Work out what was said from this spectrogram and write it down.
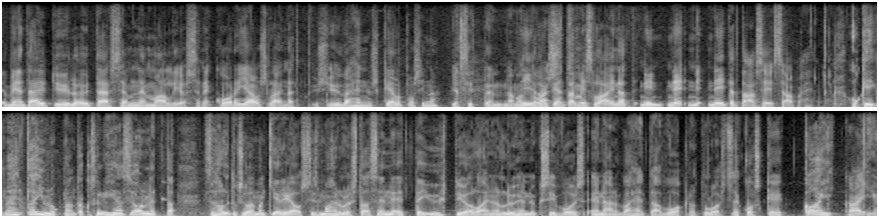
Ja meidän täytyy löytää sellainen malli, jossa ne korjauslainat pysyy vähennyskelpoisina. Ja sitten nämä niin, rakentamislainat, niin ne, ne, neitä taas ei saa vähentää. Okei, mä en tajunnutkaan, koska niinhän se on, että se hallituksen oleman kirjaus siis mahdollistaa sen, ettei yhtiölainan lyhennyksiä voisi enää vähentää vuokratuloista. Se koskee kaikkia. Kaikki.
